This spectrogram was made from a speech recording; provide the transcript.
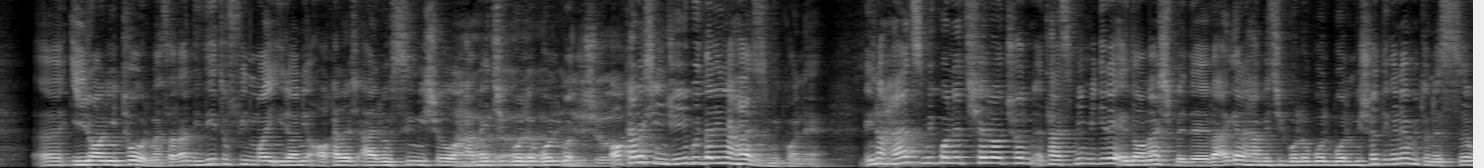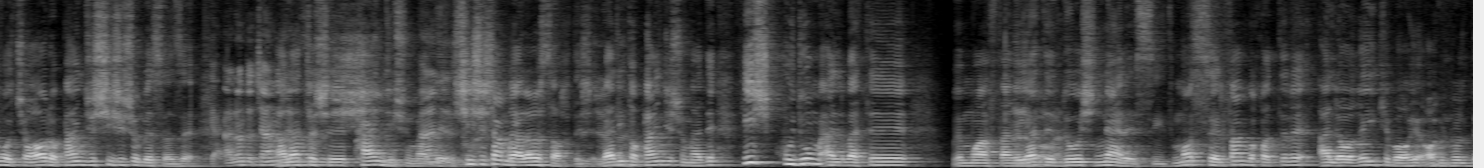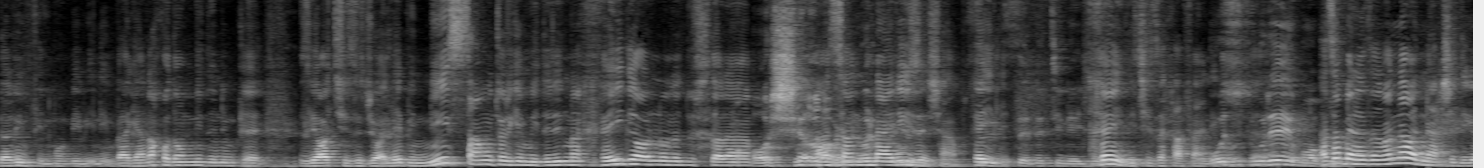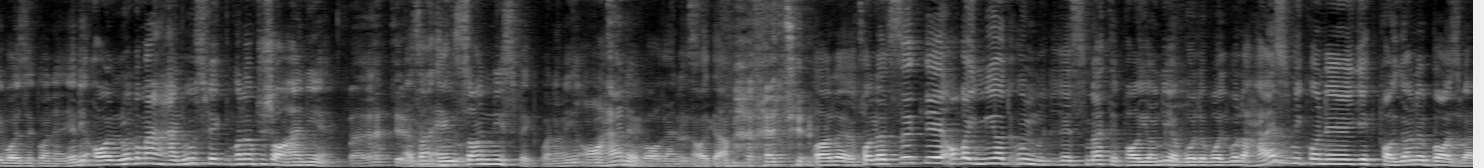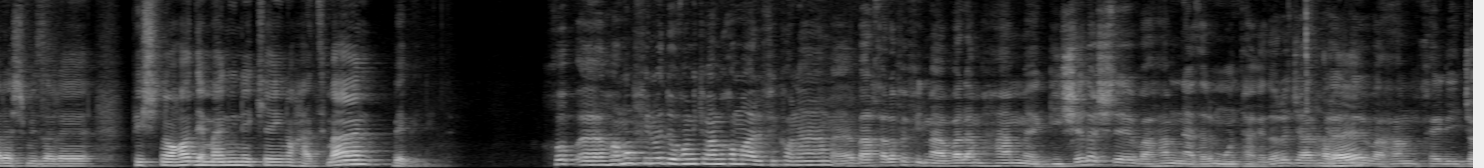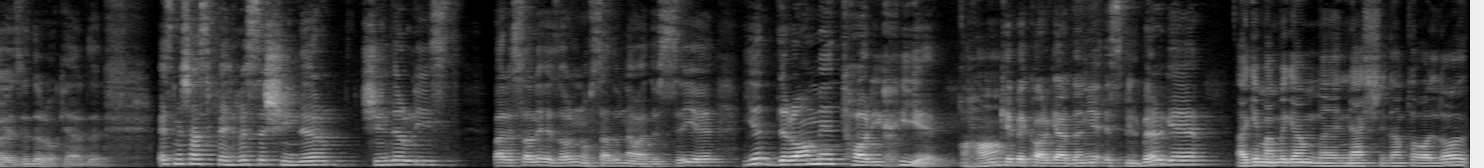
ایرانی طور. مثلا دیدی تو فیلم های ایرانی آخرش عروسی میشه و همه چی آره، گل آره، اینجوری شد. آخرش اینجوری بود ولی اینو حذف می‌کنه. اینو حذف می‌کنه چرا؟ چون تصمیم می‌گیره ادامش بده و اگر همه چی گل و بلبل می‌شد دیگه نمی‌تونه سه و چهار و پنج و شیشش رو بسازه. الان تا چند الان تا؟ ش- پنجش اومده. شیشش هم قرار ساخته شه. ولی تا پنجش اومده. هیچ کدوم البته به موفقیت. دوش نرسید ما صرفا به خاطر علاقه ای که با آقای آرنولد داریم فیلم رو می‌بینیم وگرنه خودمون می‌دونیم که زیاد چیز جالبی نیست همونطوری که می‌دونید من خیلی آرنولد دوست دارم عاشق اصلا. مریضشم خیلی. خیلی چیز خفنی. اسطوره ما. اصلا به نظر من نباید نقش دیگه بازی کنه یعنی آرنولد من هنوز فکر می‌کنم توش آهنیه فقط اصلا. انسان نیست فکر کنم این آهنه واقعا این آدم. آره خلاصه که آقای میاد اون قسمت پایانی بول بول رو حذف می‌کنه یک پایان باز براش می‌ذاره. پیشنهاد من اینه که اینو حتما ببینید. خب همون فیلم دومی که من می‌خوام معرفی کنم برخلاف فیلم اولم هم گیشه داشته و هم نظر منتقدا رو جلب آره. کرده و هم خیلی جایزه درو کرده. اسمش از فهرست شیندر شیندر لیست. برای سال 1993 یه درام تاریخیه آها. که به کارگردانی اسپیلبرگ اگه من بگم اه، نشنیدم تا حالا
